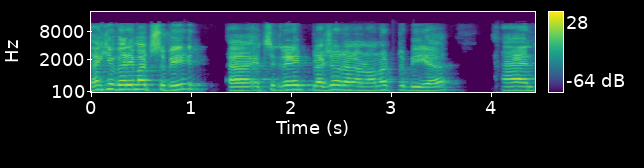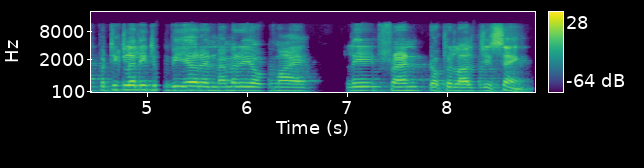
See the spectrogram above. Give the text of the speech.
Thank you very much, Subir. Uh, it's a great pleasure and an honor to be here, and particularly to be here in memory of my late friend, Dr. Lalji Singh.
